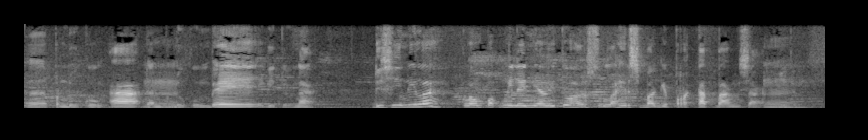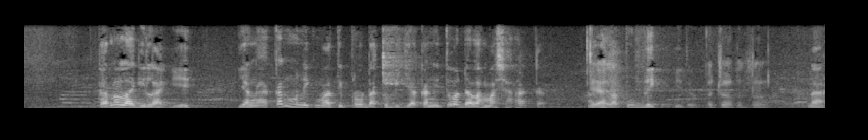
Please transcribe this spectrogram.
eh, pendukung A dan pendukung B gitu. Nah, di sinilah kelompok milenial itu harus terlahir sebagai perekat bangsa. gitu. Hmm. Karena lagi-lagi yang akan menikmati produk kebijakan itu adalah masyarakat, Ya. adalah publik gitu. betul betul Nah,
